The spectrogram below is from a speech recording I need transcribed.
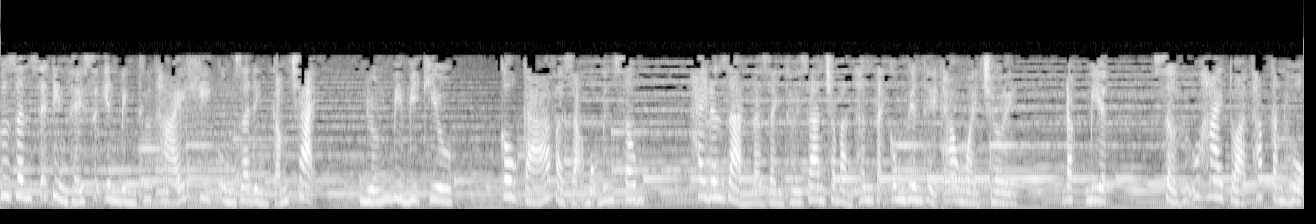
cư dân sẽ tìm thấy sự yên bình thư thái khi cùng gia đình cắm trại, nướng BBQ, câu cá và dạo bộ bên sông, hay đơn giản là dành thời gian cho bản thân tại công viên thể thao ngoài trời. Đặc biệt, sở hữu hai tòa tháp căn hộ,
